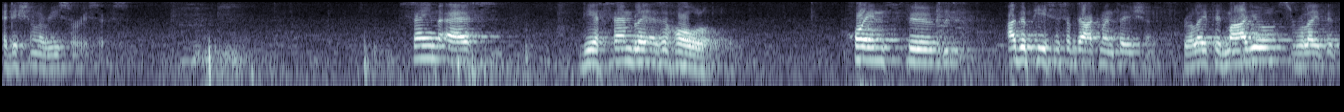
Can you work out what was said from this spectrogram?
additional resources. Same as the assembly as a whole points to other pieces of documentation, related modules, related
